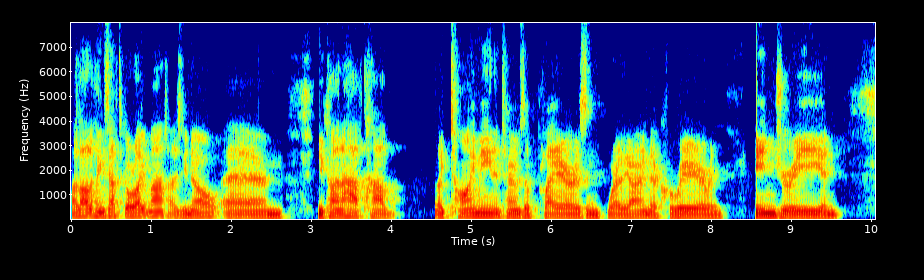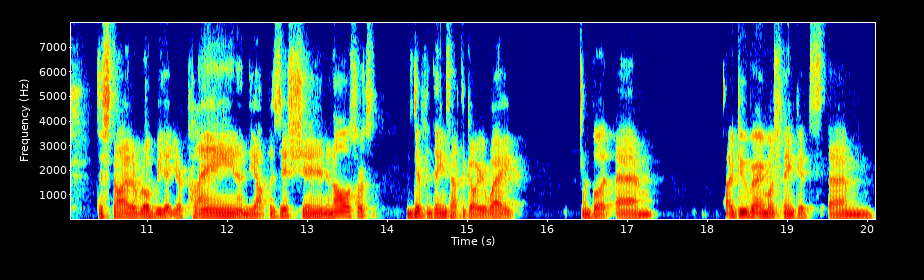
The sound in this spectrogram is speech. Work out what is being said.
a lot of things have to go right, Matt, as you know. Um, you kind of have to have like timing in terms of players and where they are in their career and injury and the style of rugby that you're playing and the opposition and all sorts of different things have to go your way. But um, I do very much think it's um,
